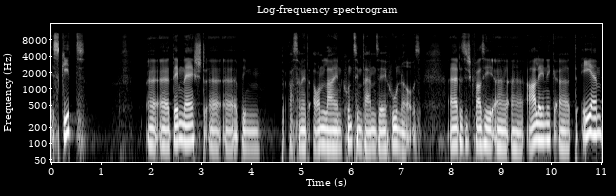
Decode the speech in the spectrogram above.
es gibt äh, äh, demnächst äh, äh, beim, was auch nicht, online, kommt es im Fernsehen, who knows. Äh, das ist quasi äh, äh, Anlehnung äh, die EM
